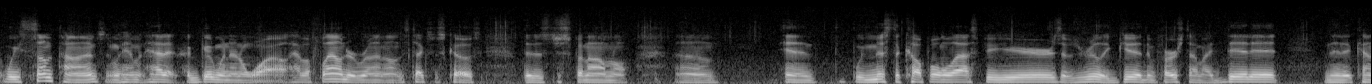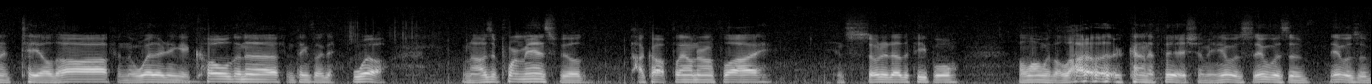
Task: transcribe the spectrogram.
we sometimes and we haven't had a good one in a while have a flounder run on the Texas coast that is just phenomenal. Um, and we missed a couple the last few years. It was really good the first time I did it, and then it kind of tailed off, and the weather didn't get cold enough, and things like that. Well, when I was at Port Mansfield, I caught flounder on fly, and so did other people along with a lot of other kind of fish. I mean, it was it was a it was a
